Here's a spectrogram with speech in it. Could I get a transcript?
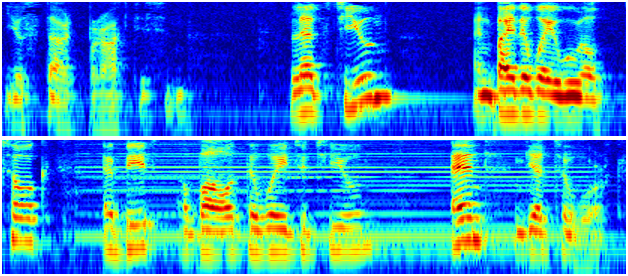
you start practicing. Let's tune, and by the way, we will talk a bit about the way to tune and get to work.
